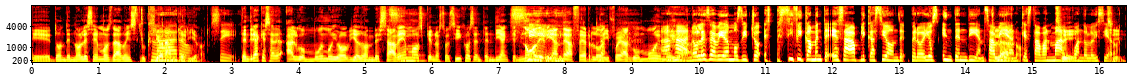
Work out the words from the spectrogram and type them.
eh, donde no les hemos dado instrucción Claro, anterior. Sí. Tendría que ser algo muy, muy obvio donde sabemos Sí. que nuestros hijos entendían que no debían de hacerlo No. y fue algo muy, muy Ajá, grave. no les habíamos dicho específicamente esa aplicación, de- pero ellos entendían, sabían Claro. que estaban mal cuando lo hicieron.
